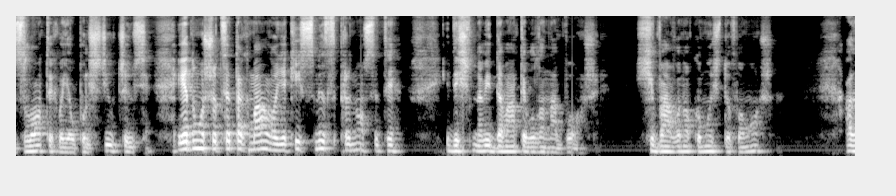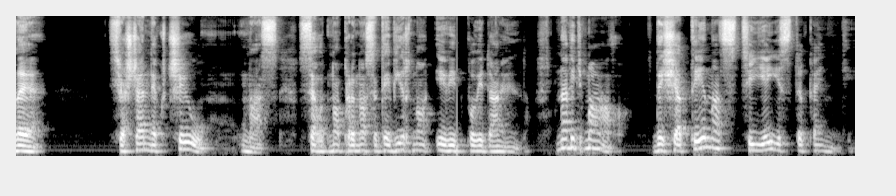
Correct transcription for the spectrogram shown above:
злотих, бо я в Польщі вчився. І я думав, що це так мало, який смисл приносити і десь навіть давати на Боже. Хіба воно комусь допоможе? Але священник вчив нас все одно приносити вірно і відповідально. Навіть мало. Десятина з цієї стипендії.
